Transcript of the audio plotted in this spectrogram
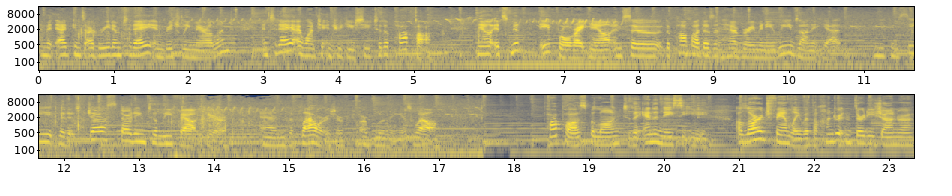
I'm at Adkins Arboretum today in Ridgely, Maryland, and today I want to introduce you to the pawpaw. Now it's mid-April right now, and so the pawpaw doesn't have very many leaves on it yet. And you can see that it's just starting to leaf out here, and the flowers are, are blooming as well. Pawpaws belong to the Annonaceae, a large family with 130 genera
